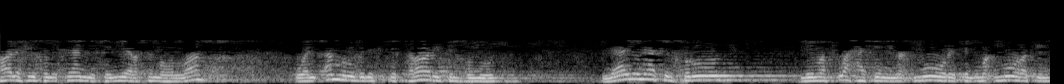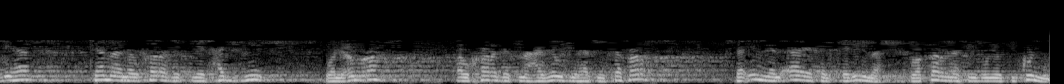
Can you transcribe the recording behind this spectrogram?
قال شيخ الإسلام ابن تيمية رحمه الله والأمر بالاستقرار في البيوت لا ينافي الخروج لمصلحة مأمورة مأمورة بها كما لو خرجت للحج والعمرة أو خرجت مع زوجها في سفر فإن الآية الكريمة وقرن في بيوتكن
